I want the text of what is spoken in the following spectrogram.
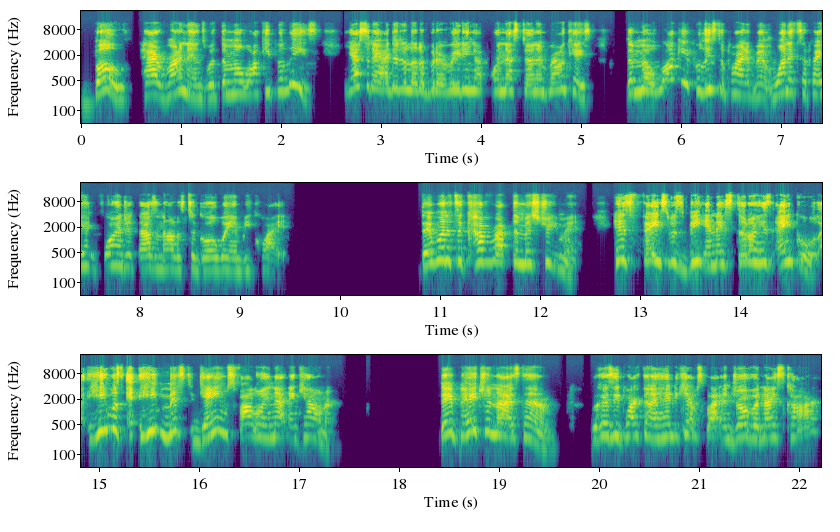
both had run-ins with the Milwaukee police. Yesterday, I did a little bit of reading up on that Sterling Brown case. The Milwaukee Police Department wanted to pay him $400,000 to go away and be quiet. They wanted to cover up the mistreatment. His face was beaten. They stood on his ankle. Like he was he missed games following that encounter. They patronized him because he parked in a handicap spot and drove a nice car.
